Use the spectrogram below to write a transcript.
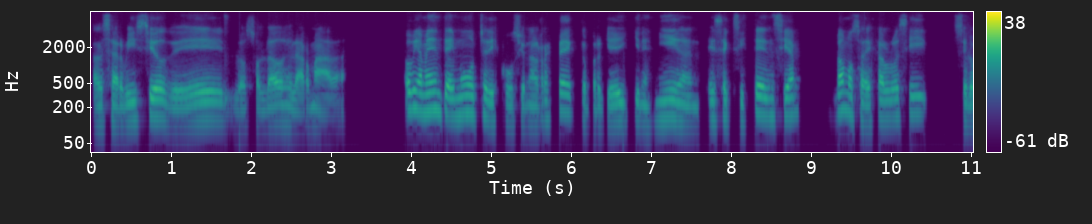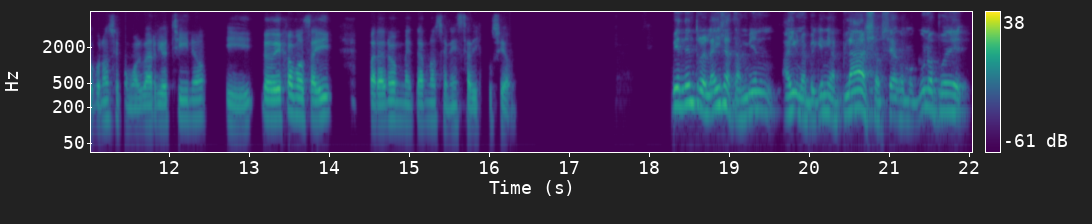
al servicio de los soldados de la Armada. Obviamente hay mucha discusión al respecto, porque hay quienes niegan esa existencia. Vamos a dejarlo así. se lo conoce como el barrio chino y lo dejamos ahí para no meternos en esa discusión. Bien, dentro de la isla también hay una pequeña playa, o sea, como que uno puede,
